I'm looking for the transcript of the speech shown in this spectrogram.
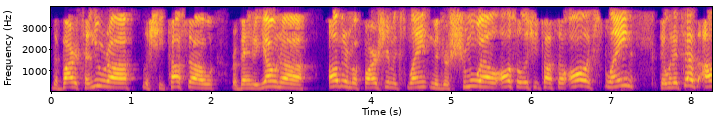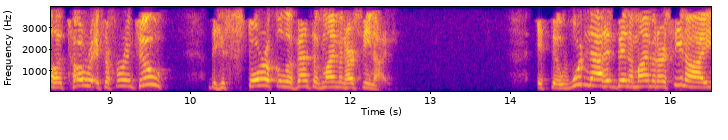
The Bartanura, Lishitaso, Rabbeinu Yonah, other Mefarshim explain, Midrash Shmuel, also Lishitaso, all explain that when it says Al HaTorah, it's referring to the historical event of Ma'amad Har Sinai if there would not have been a Ma'amad Har Sinai,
